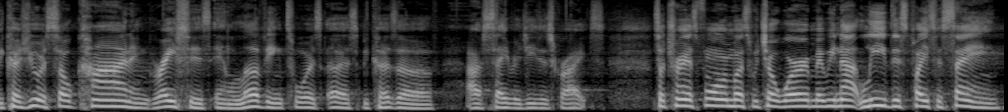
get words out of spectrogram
because you are so kind and gracious and loving towards us because of our Savior Jesus Christ. So transform us with your word. May we not leave this place the same,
